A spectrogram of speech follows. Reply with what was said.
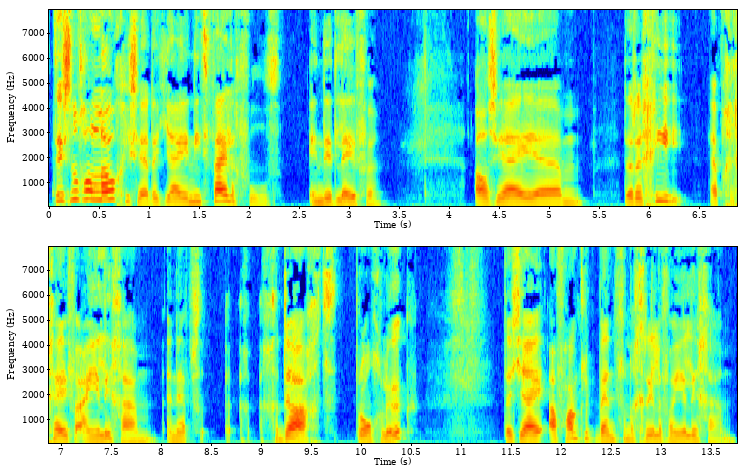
Het is nogal logisch hè, dat jij je niet veilig voelt in dit leven. Als jij ehm, de regie hebt gegeven aan je lichaam en hebt gedacht, per ongeluk, dat jij afhankelijk bent van de grillen van je lichaam.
